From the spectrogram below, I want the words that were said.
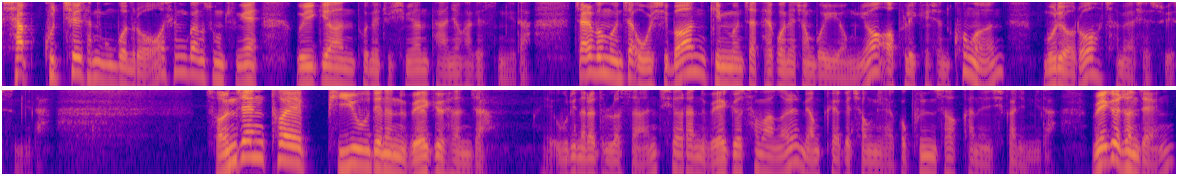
샵 9730번으로 생방송 중에 의견 보내주시면 반영하겠습니다. 짧은 문자 50원, 긴 문자 100원의 정보 이용료, 어플리케이션 콩은 무료로 참여하실 수 있습니다. 전쟁터에 비유되는 외교 현장. 우리나라를 둘러싼 치열한 외교 상황을 명쾌하게 정리하고 분석하는 시간입니다. 외교 전쟁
